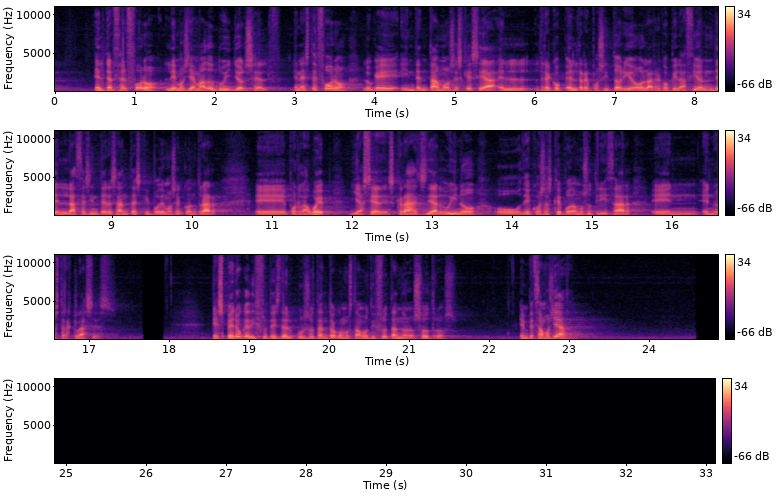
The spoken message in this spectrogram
El tercer foro le hemos llamado Do It Yourself. En este foro lo que intentamos es que sea el, repositorio o la recopilación de enlaces interesantes que podemos encontrar eh, por la web, ya sea de Scratch, de Arduino o de cosas que podamos utilizar en nuestras clases. Espero que disfrutéis del curso tanto como estamos disfrutando nosotros. ¿Empezamos ya?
